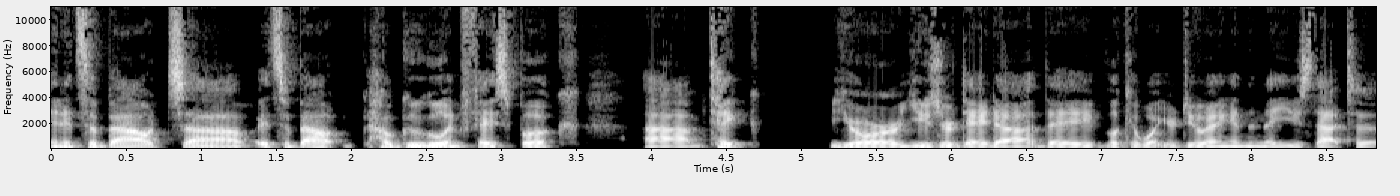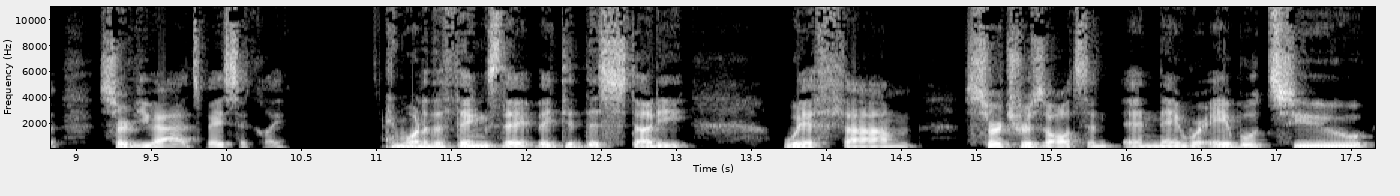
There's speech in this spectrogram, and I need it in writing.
and it's about uh, it's about how Google and Facebook um, take your user data, they look at what you're doing, and then they use that to serve you ads, basically. And one of the things they they did this study with um, search results, and and they were able to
